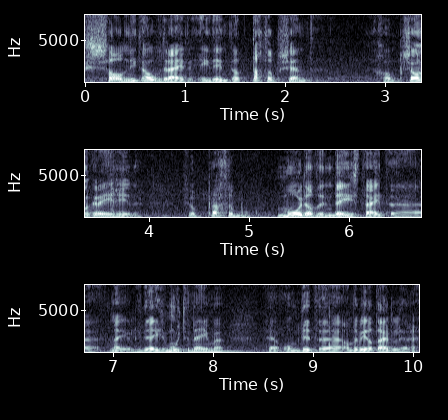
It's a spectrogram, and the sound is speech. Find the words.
zal niet overdrijven. Ik denk dat 80% gewoon persoonlijk reageerde. Een prachtig boek. Mooi dat in deze tijd eh, nou, jullie deze moeite nemen om dit eh, aan de wereld uit te leggen.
